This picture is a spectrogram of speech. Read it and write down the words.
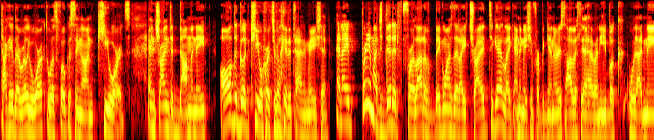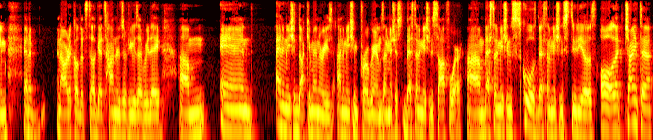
tactic that really worked was focusing on keywords and trying to dominate all the good keywords related to animation. And I pretty much did it for a lot of big ones that I tried to get, like animation for beginners. Obviously, I have an ebook with that name and a, an article that still gets hundreds of views every day. Um, and animation documentaries, animation programs, animation best animation software, um, best animation schools, best animation studios, all like trying to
